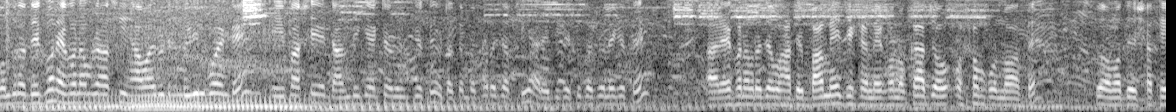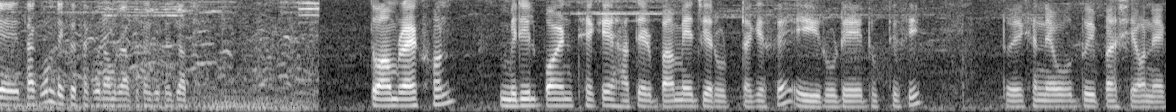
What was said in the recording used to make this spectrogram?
বন্ধুরা দেখুন, এখন আমরা আছি হাওয়াই রোডের মিডিল পয়েন্টে এই পাশে ডান দিকে একটা রোড গেছে, ওটাতে আমরা পরে যাচ্ছি, আর এদিকে সুতা চলে গেছে। আর এখন আমরা যাব হাতের বামে, যেখানে এখনও কাজ অসম্পূর্ণ আছে। তো আমাদের সাথে থাকুন, দেখতে থাকুন, আমরা কোথায় কোথায় যাচ্ছি। তো আমরা এখন মিডিল পয়েন্ট থেকে হাতের বামে যে রোডটা গেছে, এই রোডে ঢুকতেছি। তো এখানেও দুই পাশে অনেক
